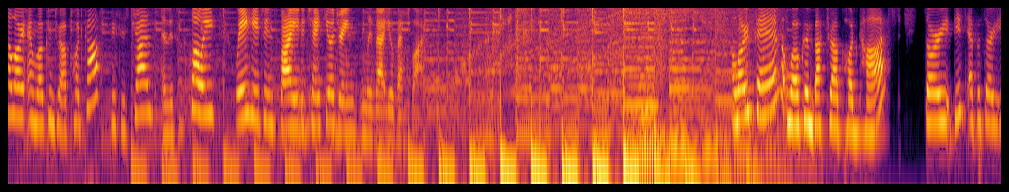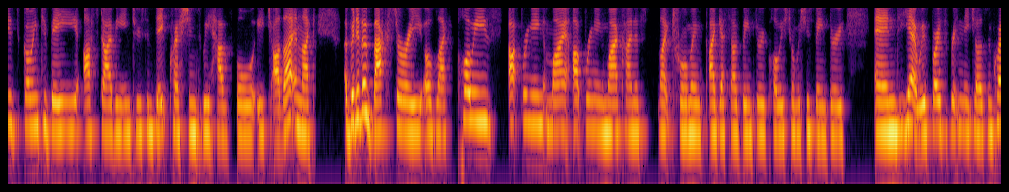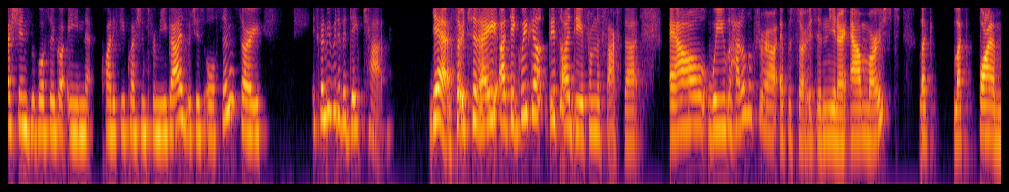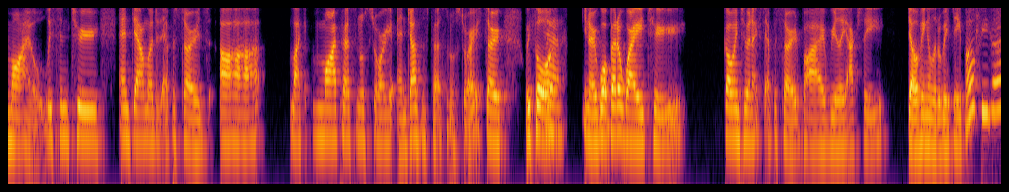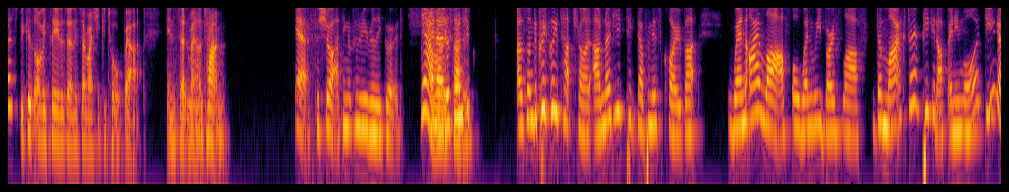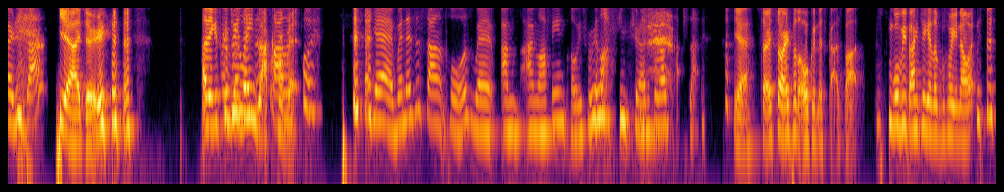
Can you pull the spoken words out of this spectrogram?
Hello and welcome to our podcast. This is Jaz. And this is Chloe. We're here to inspire you to chase your dreams and live out your best life. Hello, fam. Welcome back to our podcast. So, this episode is going to be us diving into some deep questions we have for each other and like a bit of a backstory of like Chloe's upbringing, my upbringing, my kind of like trauma, I guess I've been through, Chloe's trauma she's been through, and yeah, we've both written each other some questions. We've also got in quite a few questions from you guys, which is awesome. So it's going to be a bit of a deep chat. Yeah. So today, I think we got this idea from the fact that our we had a look through our episodes, and you know, our most like like by a mile listened to and downloaded episodes are like my personal story and Jaz's personal story. So we thought, yeah. you know, what better way to go into a next episode by really actually delving a little bit deeper for you guys because obviously there's only so much you can talk about in a certain amount of time. Yeah, for sure. I think it's going to be really good. Yeah, and really I just excited. wanted to, I just wanted to quickly touch on. I don't know if you've picked up on this, Chloe, but when I laugh or when we both laugh, the mics don't pick it up anymore. Do you notice that? yeah, I do. I think it's because we lean back from it. Pa- yeah, when there's a silent pause where I'm I'm laughing and Chloe's probably laughing too. I just thought I'd touch that yeah. So sorry for the awkwardness, guys, but we'll be back together before you know it.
